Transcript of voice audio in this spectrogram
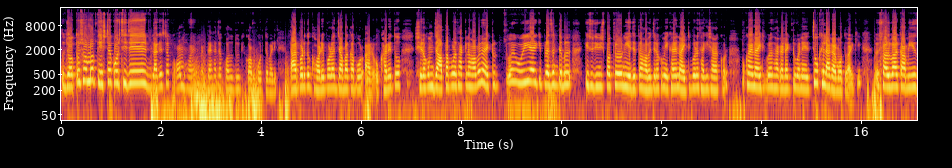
তো যত সম্ভব চেষ্টা করছি যে লাগেজটা কম হয় বাট দেখা যাক কতদূর কি কম করতে পারি। তারপরে তো ঘরে পরার জামা কাপড় আর ওখানে তো সেরকম জাতা পরে থাকলে হবে না, একটু ওই ওই আর কি প্রেজেন্টেবল কিছু জিনিসপত্র নিয়ে যেতে হবে। যেরকম এখানে নাইটি পরে থাকি সারাক্ষণ, ওখানে নাইটি পরে থাকাটা একটু মানে চোখে লাগার মতো আর কি। তো সালোয়ার কামিজ,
